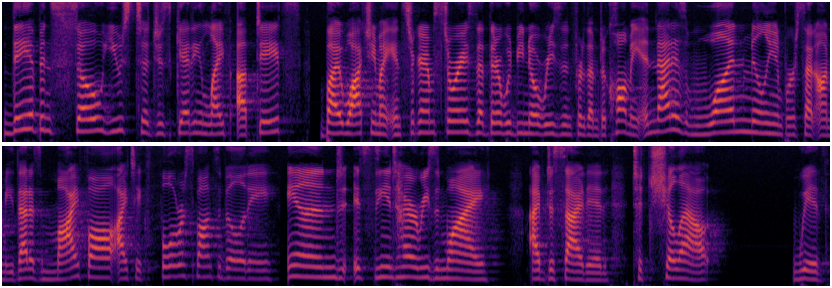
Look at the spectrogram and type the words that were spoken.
they have been so used to just getting life updates by watching my Instagram stories that there would be no reason for them to call me. And that is 1 million percent on me. That is my fault. I take full responsibility. And it's the entire reason why I've decided to chill out with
